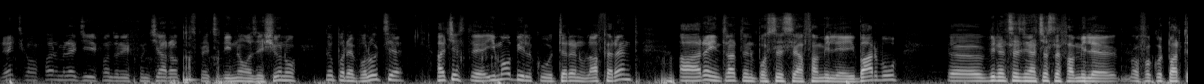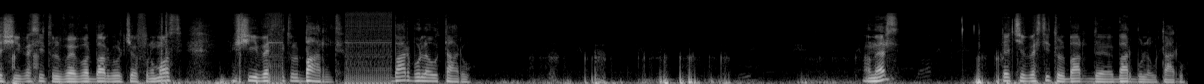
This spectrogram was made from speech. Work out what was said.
Deci, conform legii Fondului Funciar 18 din 91, după Revoluție, acest imobil cu terenul aferent a reintrat în posesia familiei Barbu. Uh, bineînțeles, din această familie a făcut parte și vestitul voievod Barbu ce frumos și vestitul Bard, Barbu Lăutaru. A mers? Deci vestitul bar de Barbu Lăutaru.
